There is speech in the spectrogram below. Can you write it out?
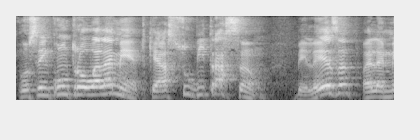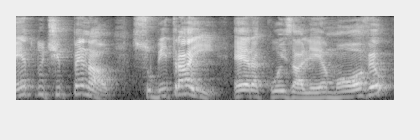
você encontrou o elemento, que é a subtração, beleza? O elemento do tipo penal, subtrair era coisa alheia móvel,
